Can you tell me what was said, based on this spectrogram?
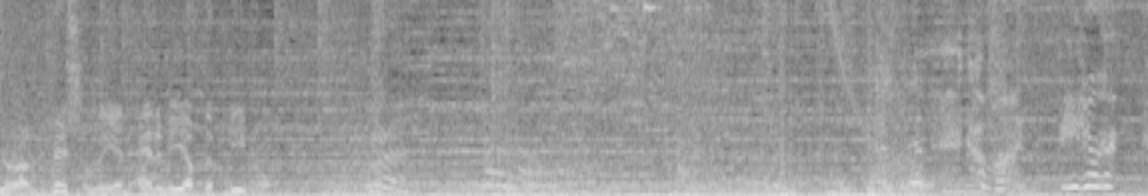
You're officially an enemy of the people. Come on, Peter.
